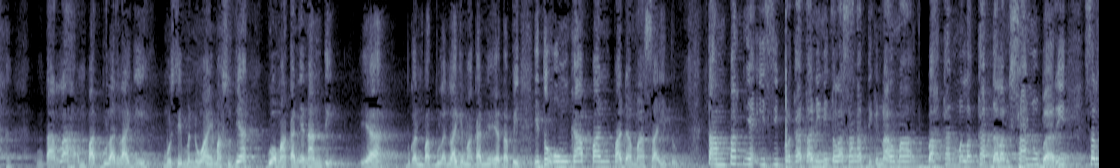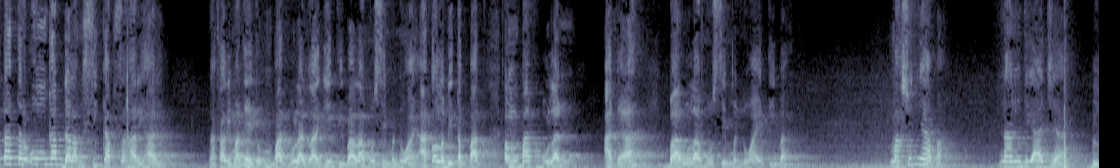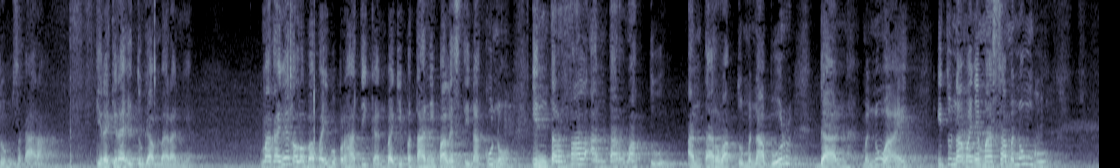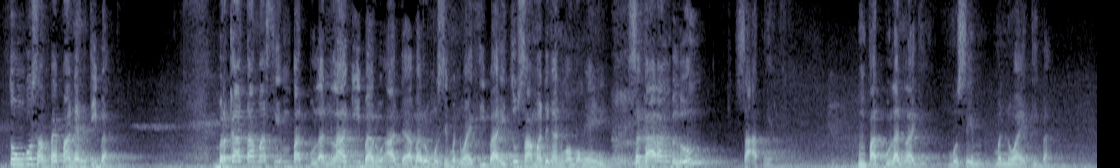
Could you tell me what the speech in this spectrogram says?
Entarlah empat bulan lagi musim menuai. Maksudnya gue makannya nanti, ya bukan empat bulan lagi makannya ya, tapi itu ungkapan pada masa itu. Tampaknya isi perkataan ini telah sangat dikenal bahkan melekat dalam sanubari serta terungkap dalam sikap sehari-hari. Nah kalimatnya itu empat bulan lagi tibalah musim menuai atau lebih tepat empat bulan ada barulah musim menuai tiba. Maksudnya apa? Nanti aja belum sekarang. Kira-kira itu gambarannya. Makanya kalau Bapak Ibu perhatikan bagi petani Palestina kuno, interval antar waktu, antar waktu menabur dan menuai itu namanya masa menunggu. Tunggu sampai panen tiba. Berkata masih empat bulan lagi baru ada, baru musim menuai tiba, itu sama dengan ngomongnya ini. Sekarang belum saatnya. Empat bulan lagi musim menuai tiba.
